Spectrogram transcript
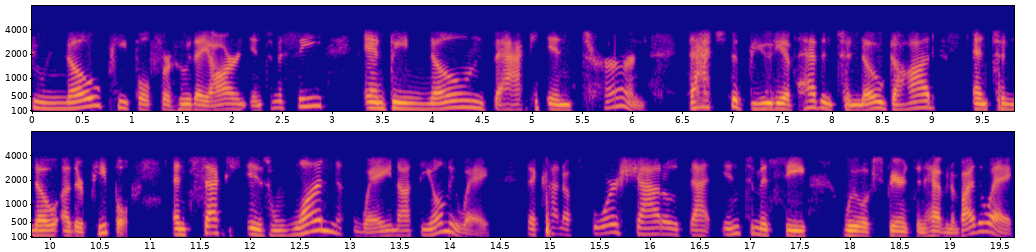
to know people for who they are in intimacy and be known back in turn. That's the beauty of heaven to know God and to know other people. And sex is one way, not the only way that kind of foreshadows that intimacy we'll experience in heaven. And by the way,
